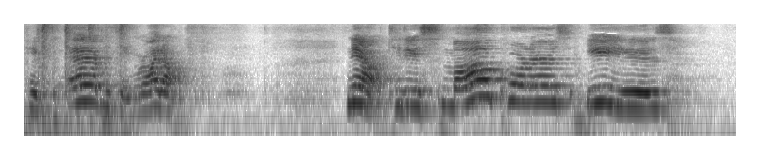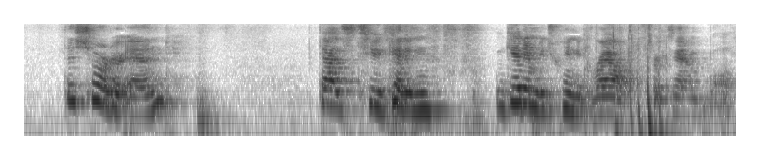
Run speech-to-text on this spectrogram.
Takes everything right off. Now, to do small corners, you use the shorter end. That's to get in, get in between the grout, for example.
